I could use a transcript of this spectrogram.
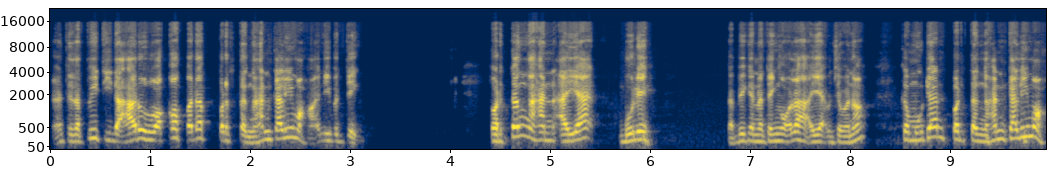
Ya, tetapi tidak harus wakaf pada pertengahan kalimah. Ini penting. Pertengahan ayat boleh. Tapi kena tengoklah ayat macam mana. Kemudian pertengahan kalimah.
